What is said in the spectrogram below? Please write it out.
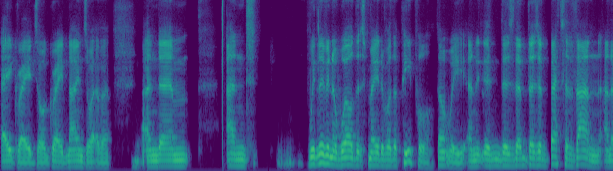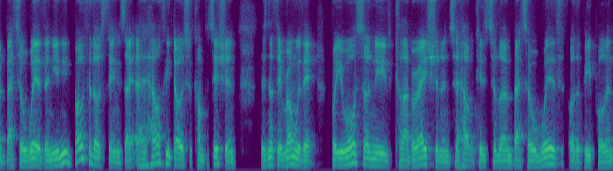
A grades or grade nines or whatever, and um and we live in a world that's made of other people, don't we? And, and there's the, there's a better than and a better with, and you need both of those things. Like a healthy dose of competition, there's nothing wrong with it, but you also need collaboration and to help kids to learn better with other people. And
